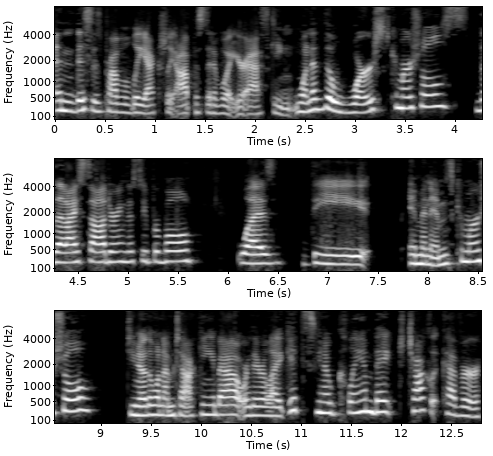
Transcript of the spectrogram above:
and this is probably actually opposite of what you're asking. One of the worst commercials that I saw during the Super Bowl was the M&M's commercial. Do you know the one I'm talking about where they're like, it's, you know, clam baked chocolate cover.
